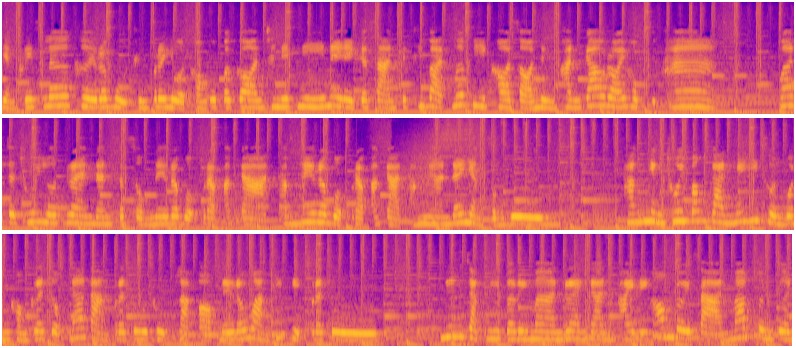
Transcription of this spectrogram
อย่างคริสเลอร์เคยระบุถึงประโยชน์ของอุปกรณ์ชนิดนี้ในเอกสารสิทธิบัตรเมื่อปีค.ศ.1965ว่าจะช่วยลดแรงดันสะสมในระบบปรับอากาศทำให้ระบบปรับอากาศทำงานได้อย่างสมบูรณ์ ทั้งยังช่วยป้องกันไม่ให้ส่วนบนของกระจกหน้าต่างประตูถูกผลักออกในระหว่างที่ปิดประตู เนื่องจากมีปริมาณแรงดันภายในห้องโดยสารมากจนเกิน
